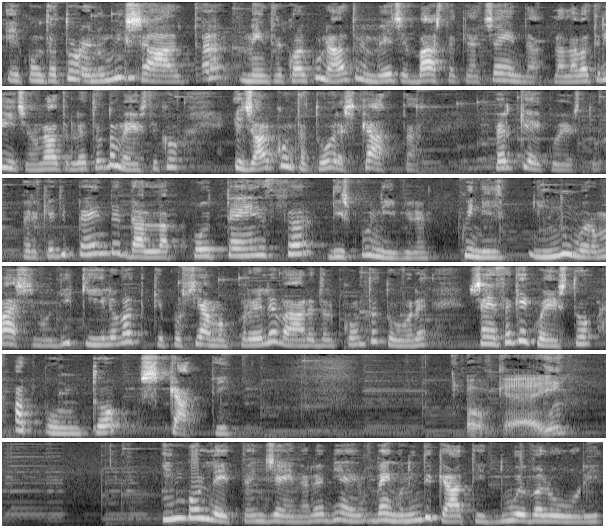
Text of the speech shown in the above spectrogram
e il contatore non mi salta, mentre qualcun altro invece basta che accenda la lavatrice o un altro elettrodomestico e già il contatore scatta. Perché questo? Perché dipende dalla potenza disponibile, quindi il, il, numero massimo di kilowatt che possiamo prelevare dal contatore senza che questo appunto scatti. Ok. In bolletta in genere vengono indicati due valori.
